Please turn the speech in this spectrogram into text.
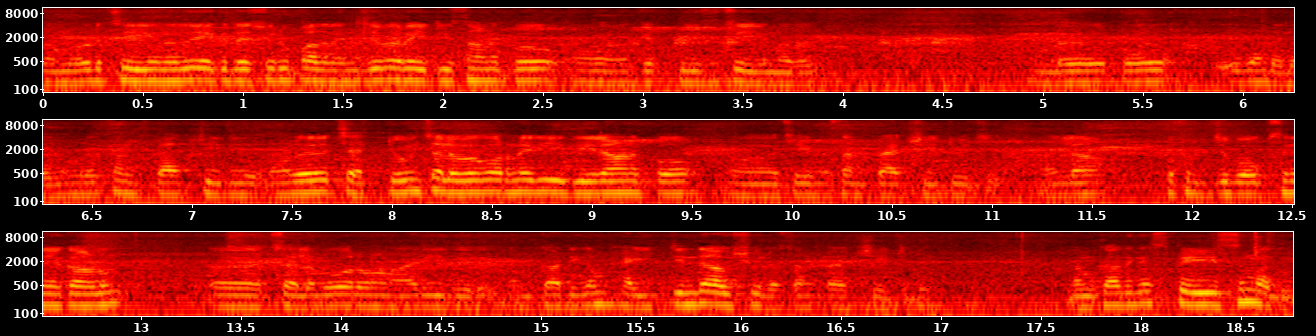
നമ്മളിവിടെ ചെയ്യുന്നത് ഏകദേശം ഒരു പതിനഞ്ച് വെറൈറ്റീസാണ് ഇപ്പോൾ ഗപ്പീസ് ചെയ്യുന്നത്. നമ്മൾ ഇപ്പോൾ ഇതുണ്ടല്ലോ നമ്മൾ സൺപാക്ക് ഷീറ്റ് നമ്മൾ ഏറ്റവും ചിലവ് കുറഞ്ഞ രീതിയിലാണ് ഇപ്പോൾ ചെയ്യുന്നത് സൺപാക്ക് ഷീറ്റ് വെച്ച്. നല്ല ഇപ്പോൾ ഫ്രിഡ്ജ് ബോക്സിനേക്കാളും ചിലവ് കുറവാണ് ആ രീതിയിൽ നമുക്കധികം ഹൈറ്റിന്റെ ആവശ്യമില്ല സൺപാക്ക് ഷീറ്റിൽ നമുക്കധികം സ്പേസ് മതി.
